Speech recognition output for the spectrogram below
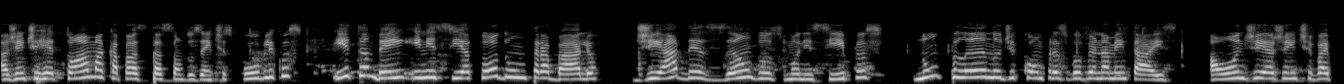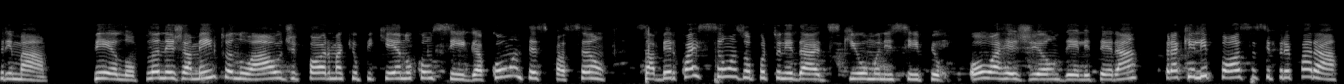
a gente retoma a capacitação dos entes públicos e também inicia todo um trabalho de adesão dos municípios num plano de compras governamentais, onde a gente vai primar pelo planejamento anual, de forma que o pequeno consiga, com antecipação, saber quais são as oportunidades que o município ou a região dele terá para que ele possa se preparar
